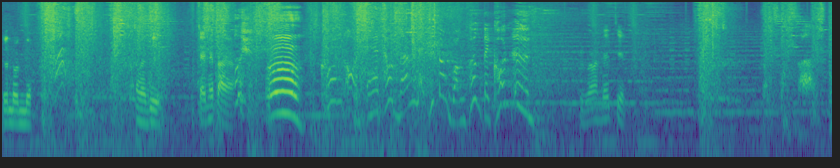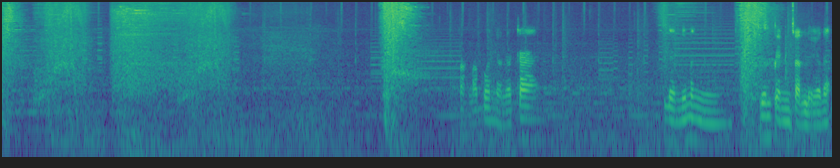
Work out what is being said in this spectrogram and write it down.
เดินลนเลยทำไมพี่แกไม่ตายอะเออคนอ่อนแอเท่านั้นแหละที่ต้องหวังพึ่งแต่คนอื่น ถือว่าได้เจ็บฝั่งรับบนหน่อยละกันเลนนี้มันเล่นเป็นจัดเลยนะ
